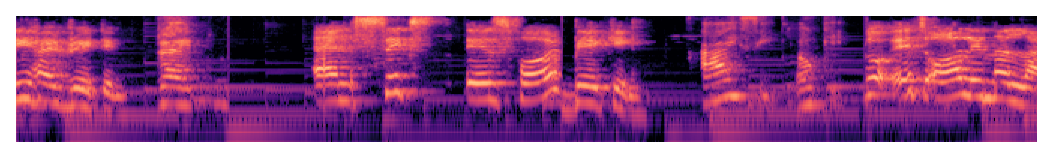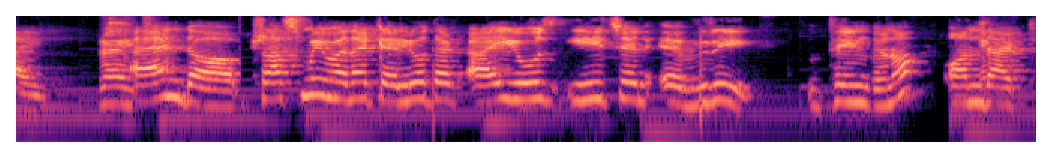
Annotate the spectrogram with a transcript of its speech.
dehydrating. राइट And sixth is for baking. आई सी ओके So it's all in a line. राइट And uh, trust me when I tell you that I use each and every thing, you know, on that.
